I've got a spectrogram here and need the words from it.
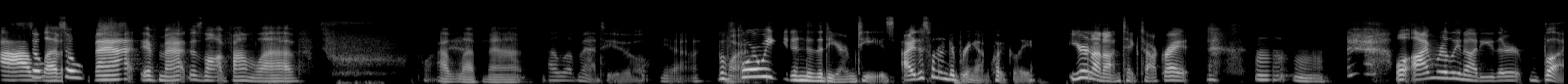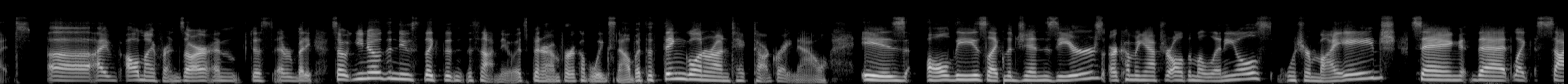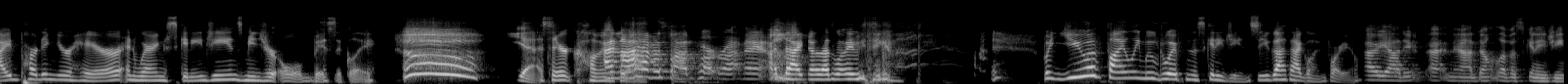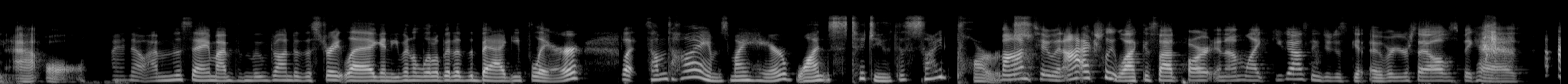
I so, love so Matt. If Matt does not find love, I love Matt. I love Matt too. Yeah. What? Before we get into the Dear MTs, I just wanted to bring up quickly. You're not on TikTok, right? Well, I'm really not either, but uh I all my friends are and just everybody. So you know the news like the it's not new. It's been around for a couple weeks now, but the thing going around TikTok right now is all these like the Gen Zers are coming after all the millennials, which are my age, saying that like side parting your hair and wearing skinny jeans means you're old basically. Yes, they're coming And I have a side part right now. I know that's what made me think about it. But you have finally moved away from the skinny jeans, so you got that going for you. Oh yeah, I do. I, no, I don't love a skinny jean at all. I know I'm the same. I've moved on to the straight leg and even a little bit of the baggy flare. But sometimes my hair wants to do the side part. Mine too, and I actually like a side part. And I'm like, you guys need to just get over yourselves because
